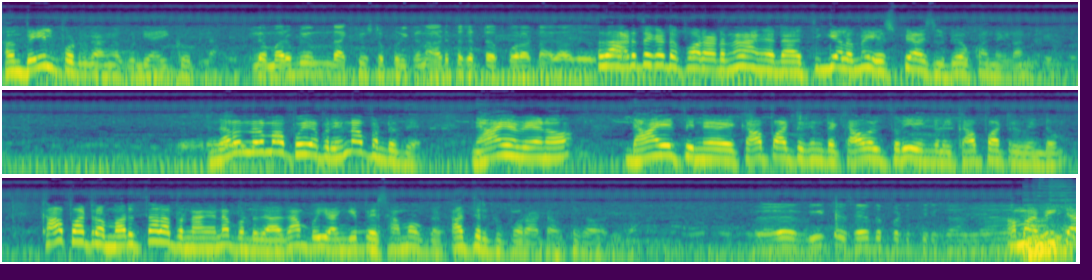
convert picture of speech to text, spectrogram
அவன் பெயில் போட்டிருக்காங்க கொண்டி ஹைகோர்ட்டில் இல்லை மறுபடியும் இந்த அக்யூஸ்ட்டை பிடிக்கணும் அடுத்த கட்ட போராட்டம் ஏதாவது அதான் அடுத்த கட்ட போராட்டம் தான் நாங்கள் நான் திங்கக்கிழமை எஸ்பி ஆஃபீஸில் போய் உட்காந்துக்கலாம்னு இருக்கோம். நிரந்தரமாக போய் அப்புறம் என்ன பண்ணுறது நியாயம் வேணும். நியாயத்தை காப்பாற்றுகின்ற காவல்துறை எங்களை காப்பாற்ற வேண்டும். காப்பாற்ற மறுத்தால் அப்புறம் நாங்கள் என்ன பண்ணுறது அதான் போய் அங்கேயே பேசாமல் காத்திருக்கு போராட்டத்துக்காக வருது வீட்டை சேதப்படுத்தியிருக்காங்க. ஆமாம் வீட்டை.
